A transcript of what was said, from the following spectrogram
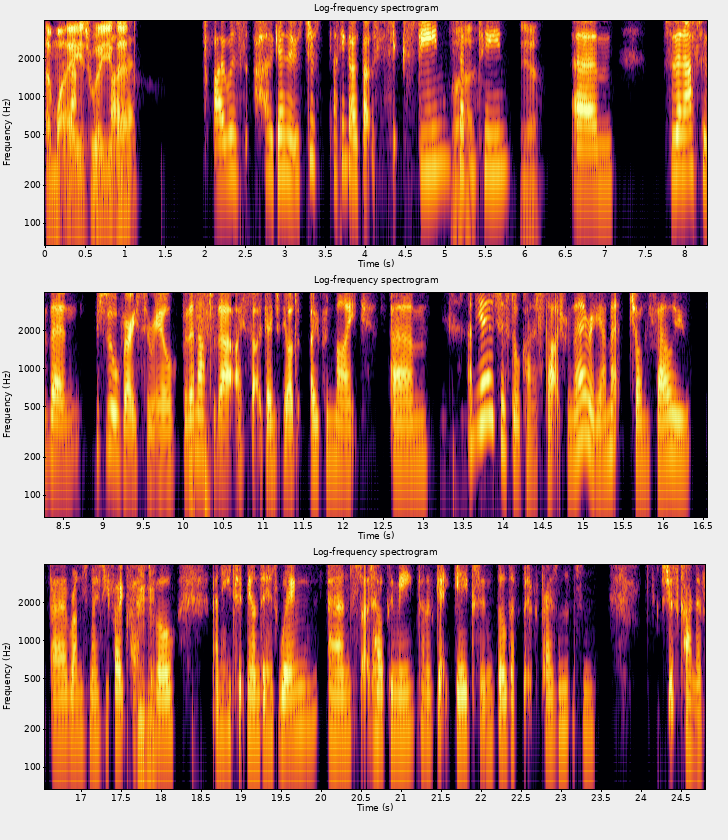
and what age were you fire. then? I was again. It was just I think I was about 16, Wow. 17. Yeah. Um, so then after then, which is all very surreal. But then after that, I started going to the odd open mic. Um, and yeah, it just all kind of started from there. Really, I met John Fell, who uh, runs Moseley Folk Festival, and he took me under his wing and started helping me kind of get gigs and build up a bit of a presence. And it's just kind of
